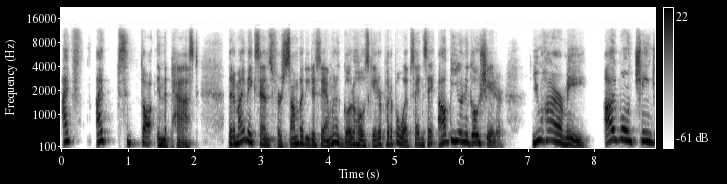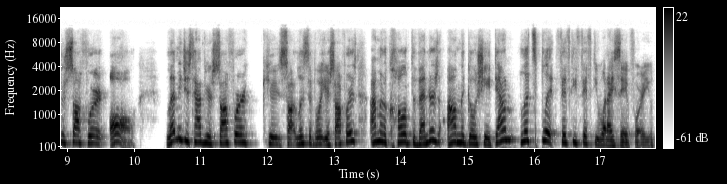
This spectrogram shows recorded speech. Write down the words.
I've I've thought in the past that it might make sense for somebody to say, I'm going to go to HostGator, put up a website, and say, I'll be your negotiator. You hire me. I won't change your software at all let me just have your software your list of what your software is. I'm going to call up the vendors. I'll negotiate down. Let's split 50 50 what I save for you.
